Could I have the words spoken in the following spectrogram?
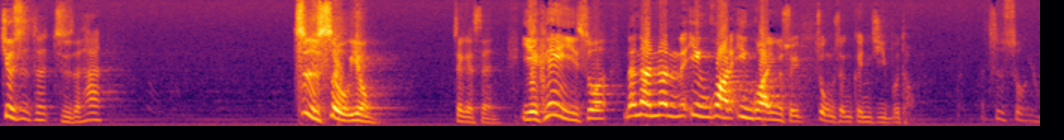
就是指指的他自受用这个身，也可以说，那那那那硬化的硬化用随众生根基不同，自受用。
